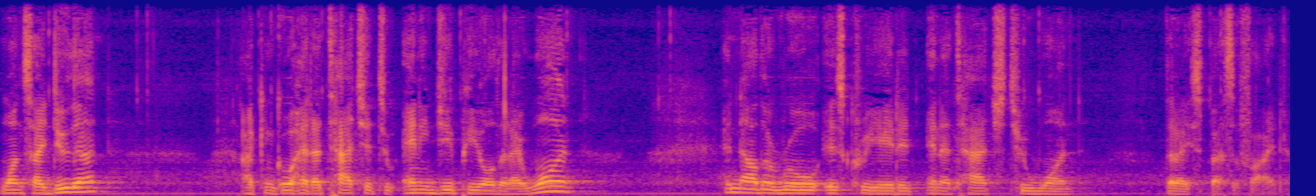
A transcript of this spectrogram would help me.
Once I do that, I can go ahead attach it to any GPO that I want and now the rule is created and attached to one that I specified.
